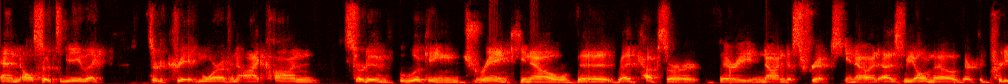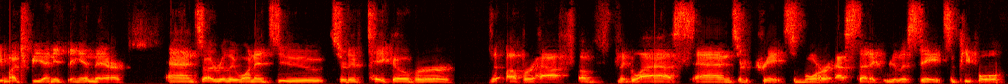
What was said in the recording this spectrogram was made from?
And also to me, like sort of create more of an icon sort of looking drink, you know, the red cups are very nondescript, you know, and as we all know, there could pretty much be anything in there. And so I really wanted to sort of take over the upper half of the glass and sort of create some more aesthetic real estate. So people,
